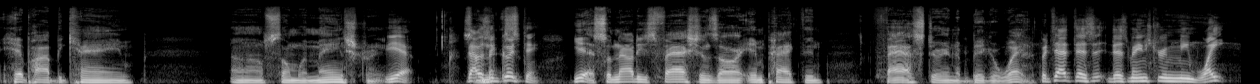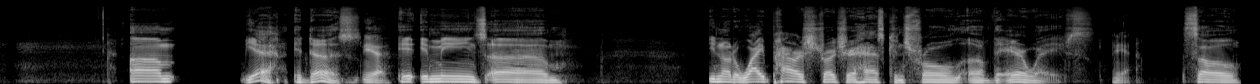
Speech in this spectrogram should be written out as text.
hip hop became uh, somewhat mainstream. Yeah. That So was a good thing. Yeah, so now these fashions are impacting faster in a bigger way. But that does does mainstream mean white? Um, Yeah, it does. Yeah. It, it means, um, you know, the white power structure has control of the airwaves. Yeah. So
